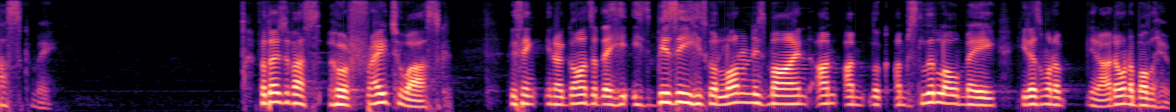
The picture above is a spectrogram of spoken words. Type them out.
ask me. For those of us who are afraid to ask, who think, you know, God's up there, he, he's busy, he's got a lot on his mind. I'm, I'm, look, I'm just little old me. He doesn't want to, you know, I don't want to bother him.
